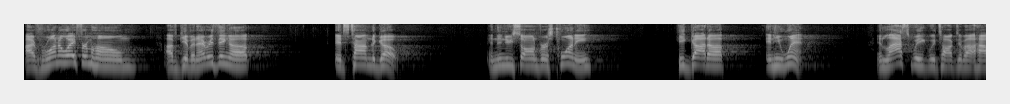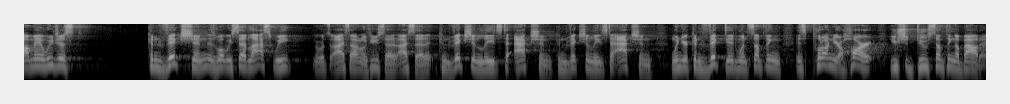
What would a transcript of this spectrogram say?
I've run away from home. I've given everything up. It's time to go. And then you saw in verse 20, he got up and he went. And last week we talked about how, man, we just, conviction is what we said last week I don't know if you said it, I said it. Conviction leads to action. Conviction leads to action. When you're convicted, when something is put on your heart, you should do something about it.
